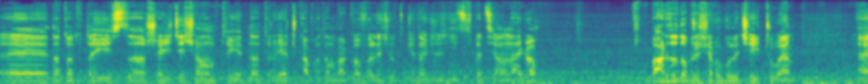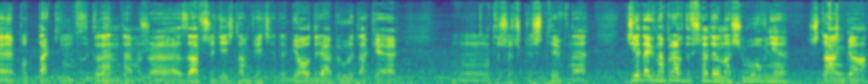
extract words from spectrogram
e, no to tutaj jest to 60, jedna trójeczka, potem bakowe leciutkie, także nic specjalnego. Bardzo dobrze się w ogóle dzisiaj czułem. E, Pod takim względem, że zawsze gdzieś tam, wiecie, te biodra były takie mm, troszeczkę sztywne. Dzisiaj tak naprawdę wszedłem na siłownię, sztanga,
